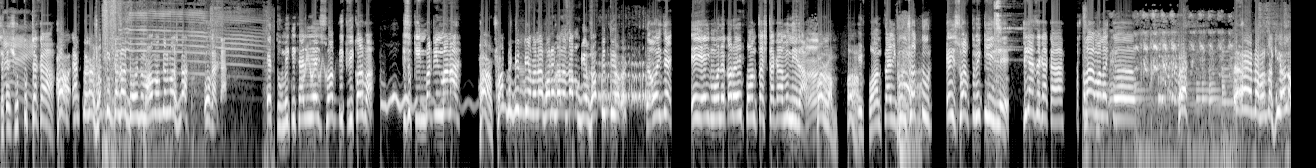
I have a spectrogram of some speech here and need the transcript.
টাকায় সত্তর টাকা? হ্যাঁ এক টাকা সত্তর টাকায় ও কাকা এ তুমি কি খালি এই সব বিক্রি করবা? কিছু কিনবা টিনবা না? হ্যাঁ সব কিনতে হবে না পরকালে যাব কি সব কিনতে হবে। ওই যে এই এই মনে করো এই পঞ্চাশ টাকা আমি নিলাম। করলাম হ্যাঁ। এই পঞ্চাশ গুণ সত্তর এই সব তুমি কিনলে। ঠিক আছে কাকা আসসালাম আলাইকুম। ব্যাপারটা কি হলো?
